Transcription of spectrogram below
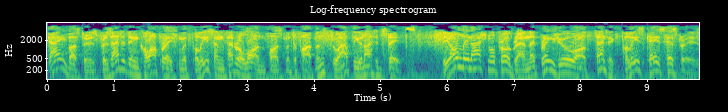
Gangbusters, presented in cooperation with police and federal law enforcement departments throughout the United States. The only national program that brings you authentic police case histories.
